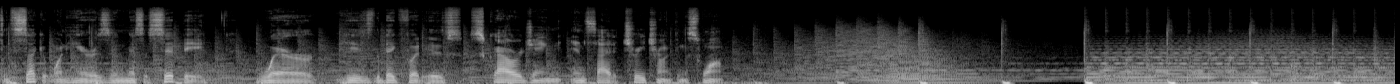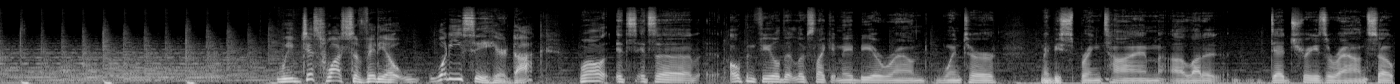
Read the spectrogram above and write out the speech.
The second one here is in Mississippi, where he's the Bigfoot is scourging inside a tree trunk in the swamp. We've just watched a video. What do you see here, Doc? Well, it's it's a open field that looks like it may be around winter, maybe springtime. A lot of dead trees around. So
